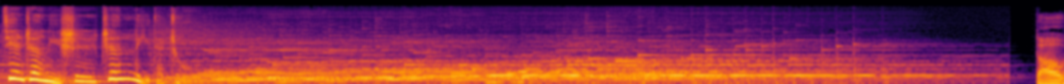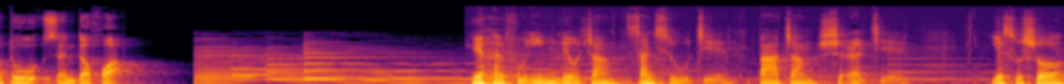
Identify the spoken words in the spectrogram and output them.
见证你是真理的主。导读神的话，《约翰福音》六章三十五节，八章十二节，耶稣说：“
